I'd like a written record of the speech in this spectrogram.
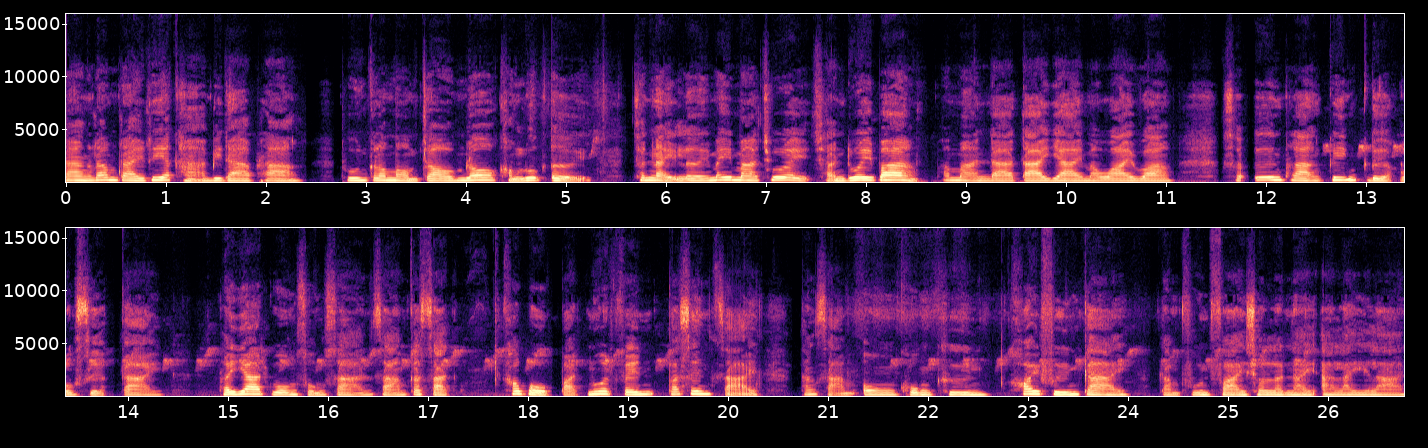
นางร่ำไรเรียกหาบิดาพราง ทูลกระหม่อมจอมโลกของลูกเอ๋ยฉันไหนเลยไม่มาช่วยฉันด้วยบ้าง พระมารดาตายายมาวายวาง สะอื้นพลางกลิ้งเกลือกลงเสือกกาย พระญาติวงสงสารสามกษัตริย์ เข้าโบกปัดนวดเฟ้นพระเส้นสาย ทั้งสามองค์คงคืน ค่อยฟื้นกายต่ำฟูนฝ่ายชนละในอาลัยลาน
